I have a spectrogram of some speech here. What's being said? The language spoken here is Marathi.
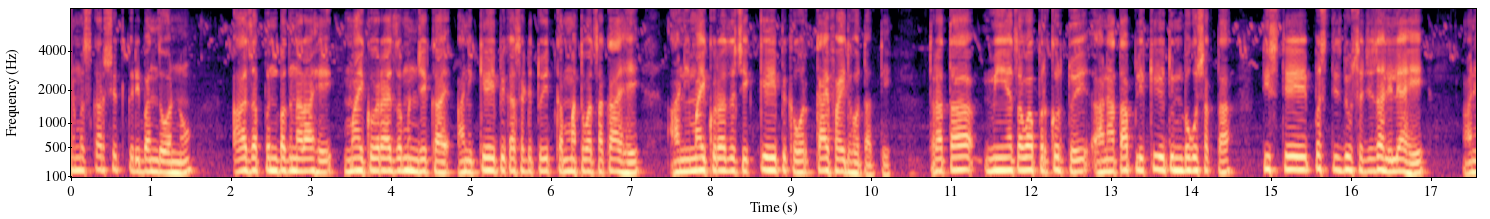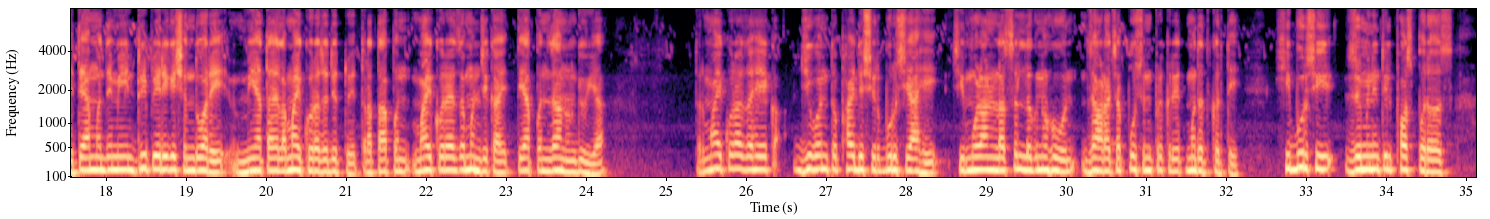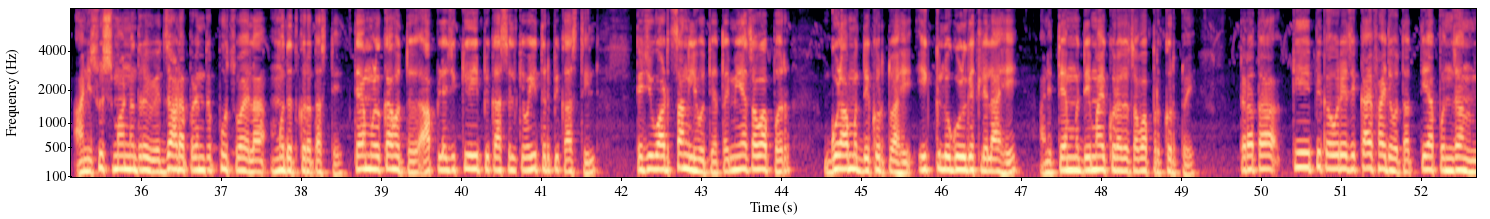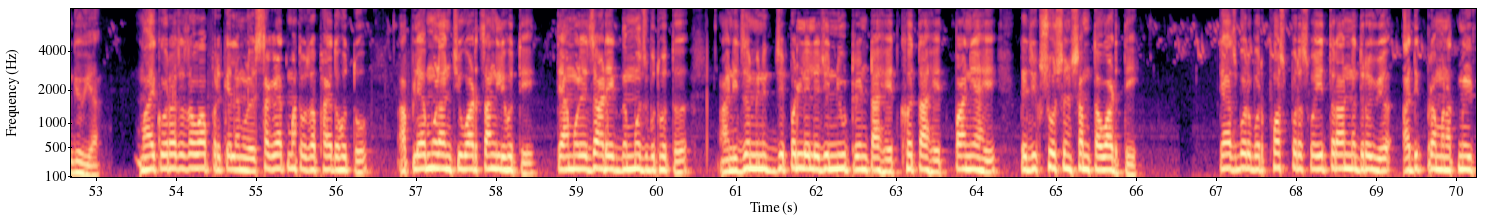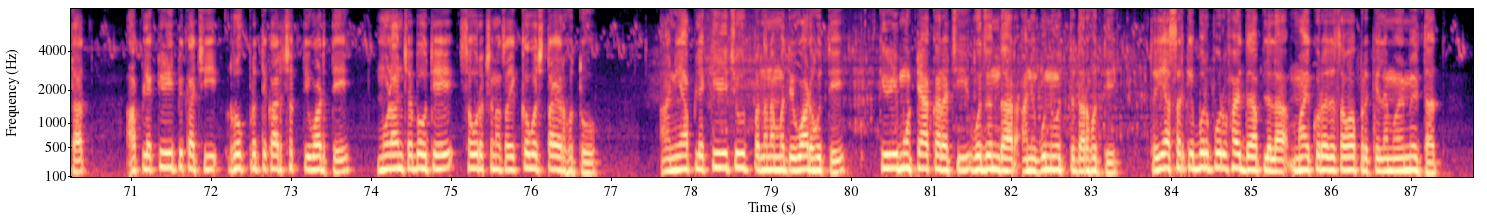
नमस्कार शेतकरी बांधवांनो आज आपण बघणार आहे मायक्रोरायझा म्हणजे काय आणि केळी पिकासाठी तो इतका महत्त्वाचा काय आहे आणि मायक्रोरायझाचे केळी पिकावर काय फायदे होतात ते. तर आता मी याचा वापर करतो आहे आणि आता आपली केळी तुम्ही बघू शकता तीस ते पस्तीस दिवसाची झालेली आहे आणि त्यामध्ये मी ड्रीप इरिगेशनद्वारे मी आता याला मायक्रोरायझा देतो आहे तर आता आपण मायक्रोरायझा म्हणजे काय ते आपण जाणून घेऊया. तर मायक्रोरायझा हे एक जिवंत फायदेशीर बुरशी आहे जी मुळांना संलग्न होऊन झाडाच्या पोषण प्रक्रियेत मदत करते. ही बुरशी जमिनीतील फॉस्फरस आणि सूक्ष्म अन्नद्रव्ये झाडापर्यंत पोचवायला मदत करत असते. त्यामुळे काय होतं आपल्या जी केळी पिकं असेल किंवा इतर पिकं असतील त्याची वाढ चांगली होते. आता मी याचा वापर गुळामध्ये करतो आहे. एक किलो गुळ घेतलेला आहे आणि त्यामध्ये मायक्रोराजाचा वापर करतो आहे तर आता केळी पिकावर याचे काय फायदे होतात ते आपण जाणून घेऊया. मायक्रोराजाचा वापर केल्यामुळे सगळ्यात महत्त्वाचा फायदा होतो. आपल्या मुळांची वाढ चांगली होते. त्यामुळे झाड एकदम मजबूत होतं आणि जमिनीत जे पडलेले जे न्यूट्रेंट आहेत खत आहेत पाणी आहे त्याची शोषण क्षमता वाढते. त्याचबरोबर फॉस्फरस व इतर अन्नद्रव्य अधिक प्रमाणात मिळतात. आपल्या केळी पिकाची रोगप्रतिकार शक्ती वाढते. मुळांच्या बहुते संरक्षणाचा एक कवच तयार होतो. आणि आपल्या केळीच्या उत्पादनामध्ये वाढ होते. केळी मोठ्या आकाराची वजनदार आणि गुणवत्तेदार होते. तर यासारखे भरपूर फायदे आपल्याला मायक्रोरायझाचा वापर केल्यामुळे मिळतात.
